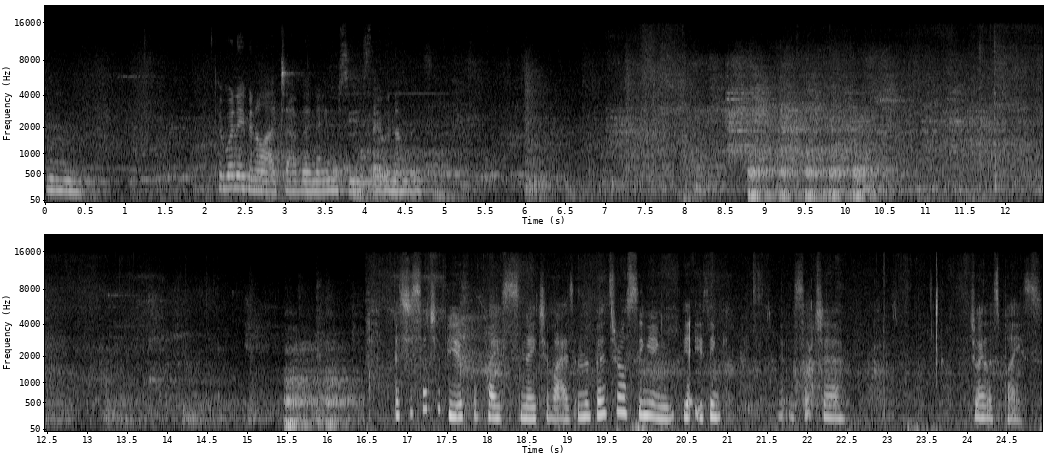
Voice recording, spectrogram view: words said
Hmm. They weren't even allowed to have their names used, they were numbers. It's just such a beautiful place nature wise, and the birds are all singing, yet you think it was such a joyless place.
